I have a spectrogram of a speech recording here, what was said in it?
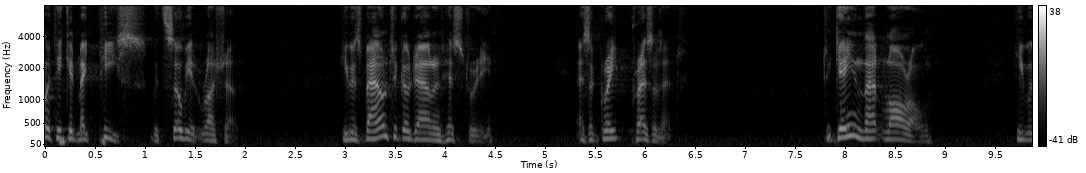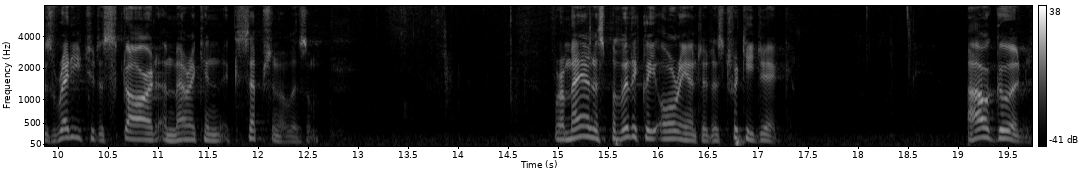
if he could make peace with Soviet Russia, he was bound to go down in history as a great president to gain that laurel, he was ready to discard American exceptionalism. For a man as politically oriented as Tricky Dick, our good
